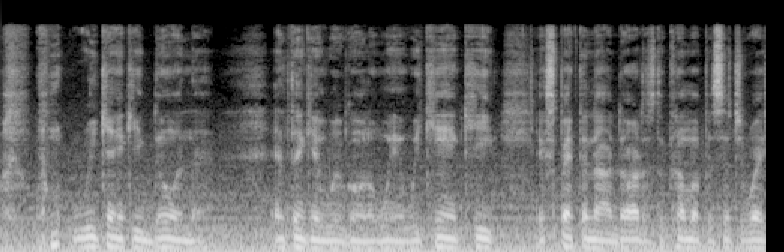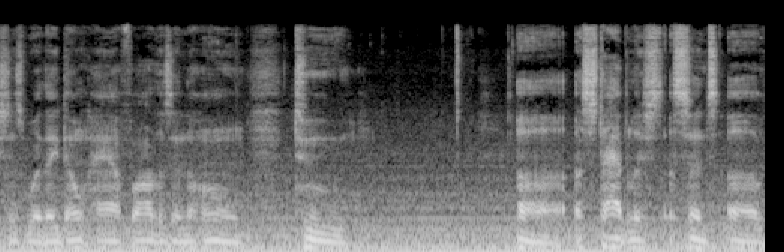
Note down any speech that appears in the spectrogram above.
we can't keep doing that and thinking we're going to win. We can't keep expecting our daughters to come up in situations where they don't have fathers in the home to uh, establish a sense of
